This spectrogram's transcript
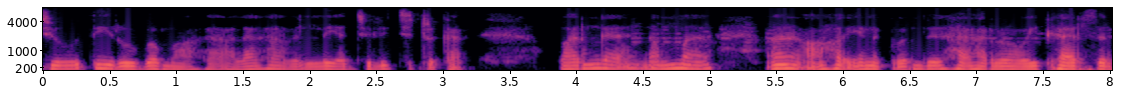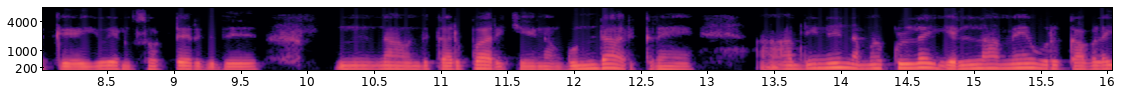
ஜோதி ரூபமாக அழகா வெள்ளையா ஜொலிச்சிட்டு இருக்காரு. பாருங்க நம்ம அ ஆஹா எனக்கு வந்து ஹேர் ஒயிட் ஹேர்ஸ் இருக்கு. ஐயோ! எனக்கு சொட்டை இருக்குது. நான் வந்து கருப்பா இருக்கேன். நான் குண்டா இருக்கிறேன். அப்படின்னு நமக்குள்ள எல்லாமே ஒரு கவலை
